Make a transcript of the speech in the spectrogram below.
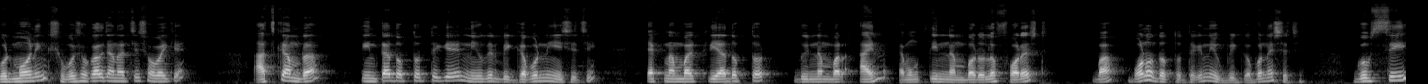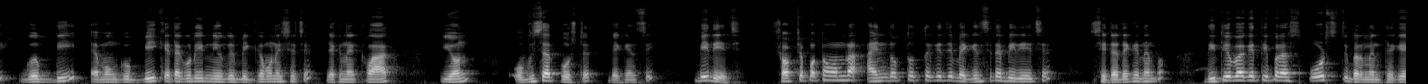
গুড মর্নিং শুভ সকাল জানাচ্ছি সবাইকে। আজকে আমরা তিনটা দপ্তর থেকে নিয়োগের বিজ্ঞাপন নিয়ে এসেছি। এক নাম্বার ক্রিয়া দপ্তর, দুই নাম্বার আইন এবং তিন নাম্বার হলো ফরেস্ট বা বন দপ্তর থেকে নিয়োগ বিজ্ঞাপন এসেছে। গ্রুপ সি গ্রুপ ডি এবং গ্রুপ বি ক্যাটাগরির নিয়োগের বিজ্ঞাপন এসেছে, যেখানে ক্লার্ক পিয়ন অফিসার পোস্টের ভ্যাকেন্সি বেরিয়েছে। সবচেয়ে প্রথম আমরা আইন দপ্তর থেকে যে ভ্যাকেন্সিটা বেরিয়েছে, সেটা দেখে নেব। দ্বিতীয় ভাগে ত্রিপুরা স্পোর্টস ডিপার্টমেন্ট থেকে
